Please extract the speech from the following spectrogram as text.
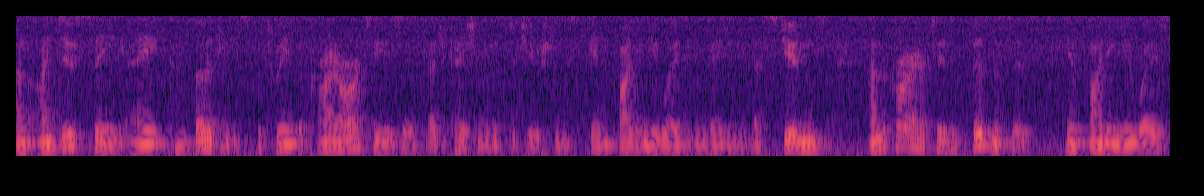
And I do see a convergence between the priorities of educational institutions in finding new ways of engaging with their students and the priorities of businesses in finding new ways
